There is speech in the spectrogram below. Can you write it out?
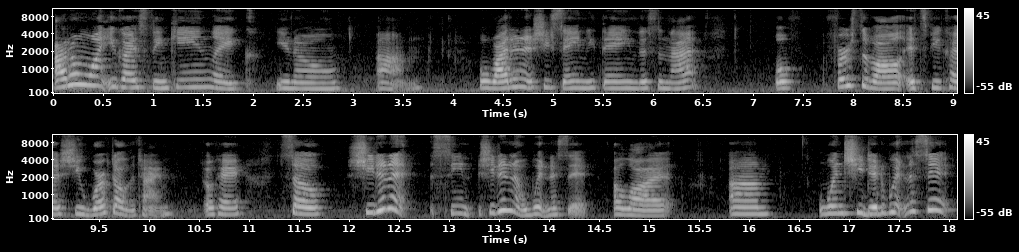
I don't want you guys thinking like, you know, um, well, why didn't she say anything, this and that? Well, first of all, it's because she worked all the time, okay? So, she didn't see she didn't witness it a lot. Um, when she did witness it,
